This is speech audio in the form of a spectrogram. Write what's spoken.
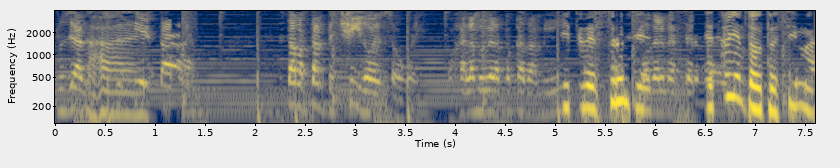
pues ya, no, entonces sí está, está bastante chido eso, güey. Ojalá me hubiera tocado a mí y te destruye. poderme hacer... Destruyen tu autoestima.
